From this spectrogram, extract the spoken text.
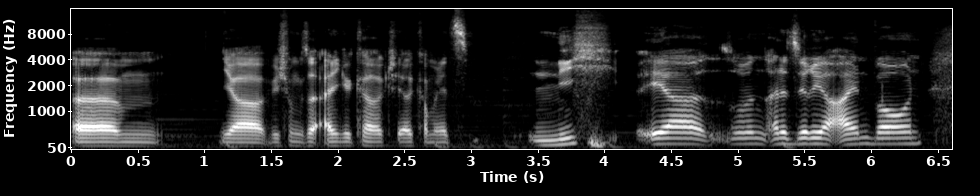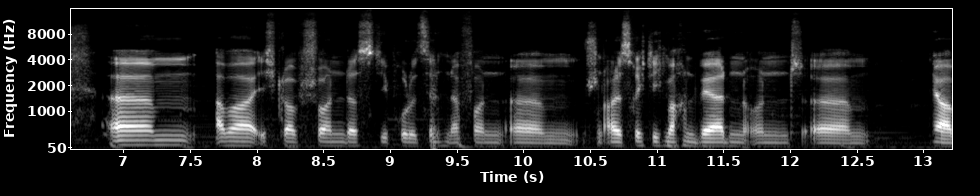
Ähm, ja, wie schon gesagt, einige Charaktere kann man jetzt nicht eher so in eine Serie einbauen. Ähm, aber ich glaube schon, dass die Produzenten davon ähm, schon alles richtig machen werden und ähm, ja,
